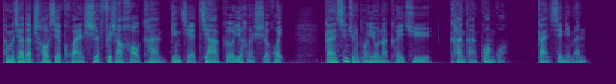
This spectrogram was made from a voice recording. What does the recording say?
他们家的潮鞋款式非常好看，并且价格也很实惠。感兴趣的朋友呢，可以去看看逛逛。感谢你们。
